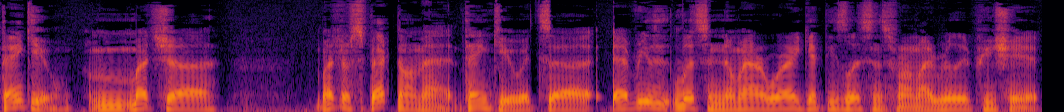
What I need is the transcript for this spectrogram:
thank you. Much uh, much respect on that. Thank you. It's uh, every listen, no matter where I get these listens from, I really appreciate it.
